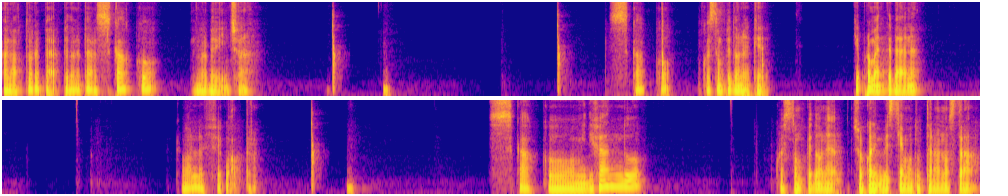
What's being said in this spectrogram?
allora, torre per, pedone per, scacco, dovrebbe vincere. Scacco. Questo è un pedone che, che promette bene. Cavallo F4. Scacco, mi difendo. Questo è un pedone sul quale investiamo tutta la nostra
